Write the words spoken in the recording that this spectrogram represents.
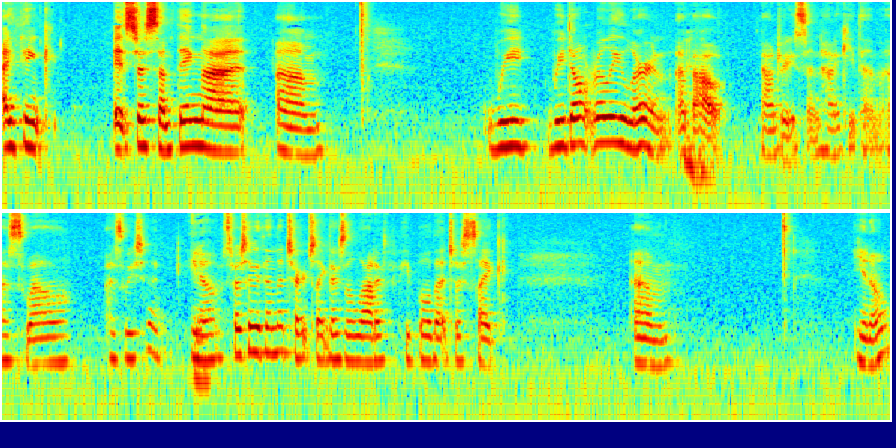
I think it's just something that um, we we don't really learn Mm-hmm. about boundaries and how to keep them as well as we should. You Yeah. know, especially within the church. Like, there's a lot of people that just like, um, you know,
